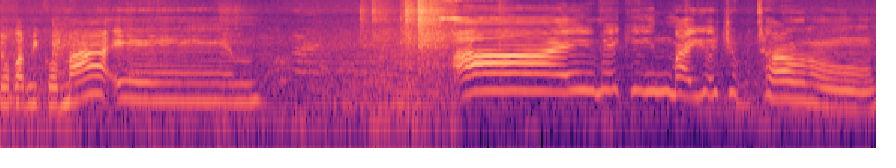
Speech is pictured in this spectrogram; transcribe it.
Dito kami kumain. I making my YouTube channel.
